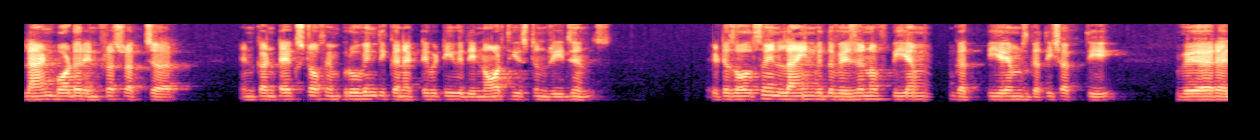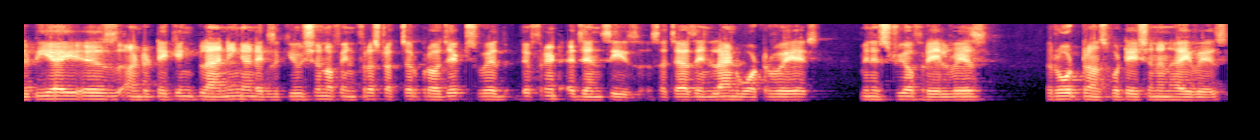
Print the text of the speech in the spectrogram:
land border infrastructure in context of improving the connectivity with the northeastern regions it is also in line with the vision of PM PM's Gati Shakti, where LPI is undertaking planning and execution of infrastructure projects with different agencies such as Inland Waterways, Ministry of Railways, Road Transportation and Highways.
